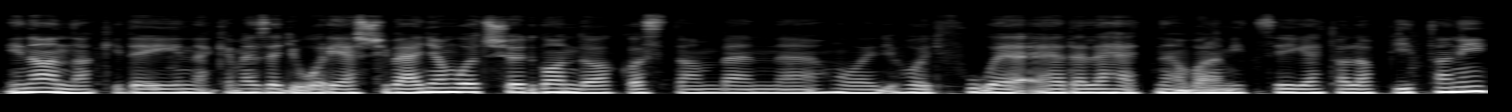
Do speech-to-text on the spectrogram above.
Én annak idején nekem ez egy óriási vágyam volt, sőt gondolkoztam benne, hogy, hogy fú, erre lehetne valami céget alapítani,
